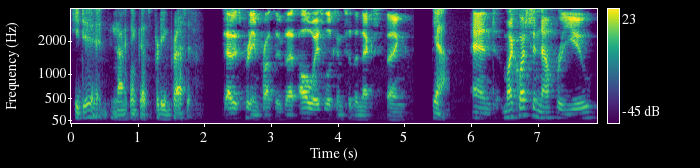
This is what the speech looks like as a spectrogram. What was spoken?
he did. And I think that's pretty impressive. That is pretty impressive. That always looking to the next thing. Yeah. And my question now for you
